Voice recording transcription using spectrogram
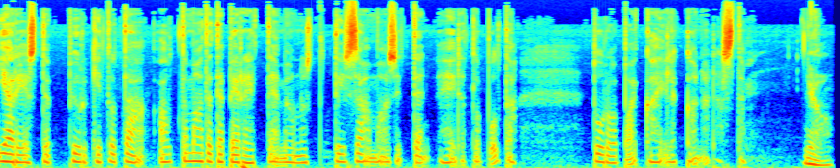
järjestö pyrki tota, auttamaan tätä perhettä ja me onnistuttiin saamaan sitten heidät lopulta turvapaikka heille Kanadasta. Joo.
